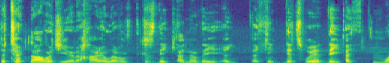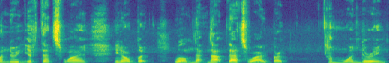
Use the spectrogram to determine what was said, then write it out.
the technology at a higher level because they I know they I, I think that's where they I, I'm wondering if that's why you know but well not not that's why but I'm wondering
